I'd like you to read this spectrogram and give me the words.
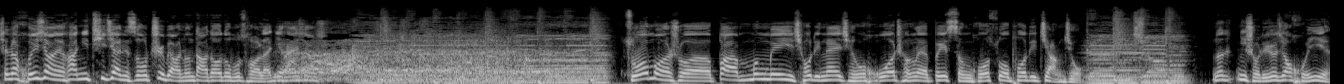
现在回想一下，你体检的时候指标能达到都不错了，你还想？琢磨说把梦寐以求的爱情活成了被生活所迫的将就，那你说的这叫婚姻？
